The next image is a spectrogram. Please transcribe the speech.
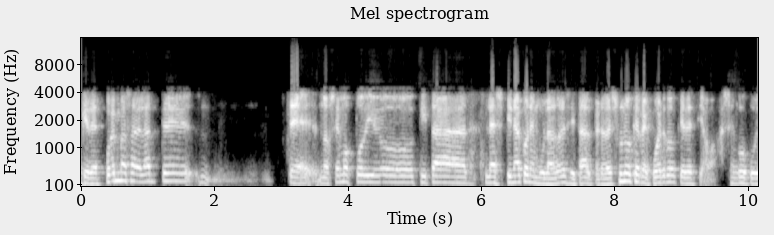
Que después, más adelante, te- nos hemos podido quitar la espina con emuladores y tal, pero es uno que recuerdo que decía, "Buah, Sengoku,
